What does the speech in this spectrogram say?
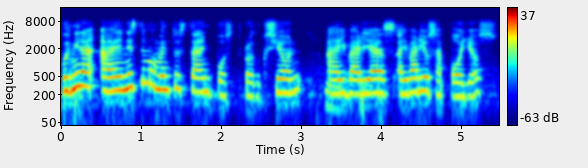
Pues mira, ah, en este momento está en postproducción. Hay, varias, hay varios apoyos.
